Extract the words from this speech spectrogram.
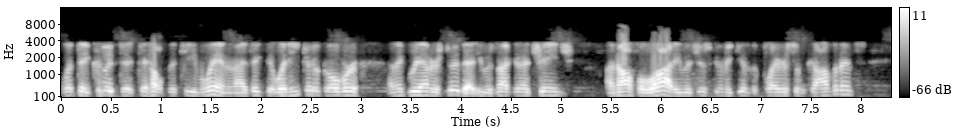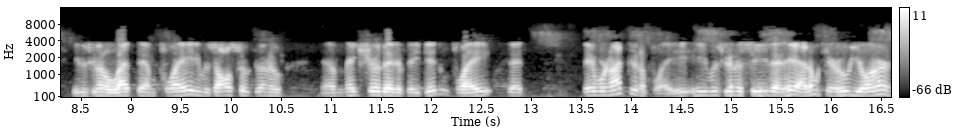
what they could to, to help the team win. And I think that when he took over, I think we understood that he was not going to change an awful lot. He was just going to give the players some confidence. He was going to let them play. And he was also going to uh, make sure that if they didn't play, that they were not going to play. He, he was going to see that hey, I don't care who you are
